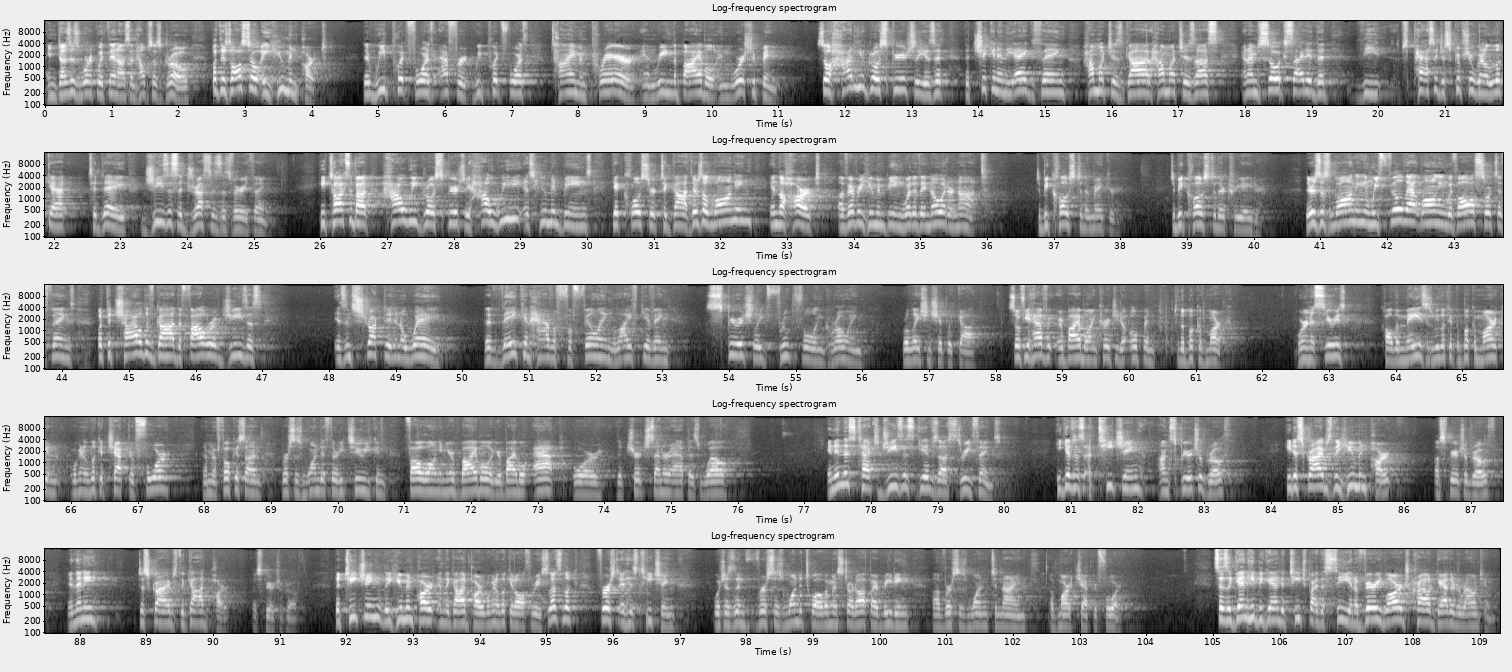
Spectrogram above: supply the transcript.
and does his work within us and helps us grow, but there's also a human part that we put forth effort, we put forth time and prayer and reading the Bible and worshiping. So, how do you grow spiritually? Is it the chicken and the egg thing? How much is God? How much is us? And I'm so excited that the passage of scripture we're going to look at today, Jesus addresses this very thing. He talks about how we grow spiritually, how we as human beings get closer to God. There's a longing in the heart of every human being, whether they know it or not, to be close to their Maker, to be close to their Creator. There's this longing, and we fill that longing with all sorts of things. But the child of God, the follower of Jesus, is instructed in a way that they can have a fulfilling, life giving, spiritually fruitful, and growing relationship with God. So, if you have your Bible, I encourage you to open to the book of Mark. We're in a series called The Maze as we look at the book of Mark, and we're going to look at chapter 4, and I'm going to focus on verses 1 to 32. You can follow along in your Bible or your Bible app or the Church Center app as well. And in this text, Jesus gives us three things. He gives us a teaching on spiritual growth. He describes the human part of spiritual growth, and then he describes the God part of spiritual growth. The teaching, the human part, and the God part, we're going to look at all three. So let's look first at his teaching, which is in verses 1 to 12. I'm going to start off by reading uh, verses 1 to 9 of Mark chapter 4. It says, Again, he began to teach by the sea, and a very large crowd gathered around him.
